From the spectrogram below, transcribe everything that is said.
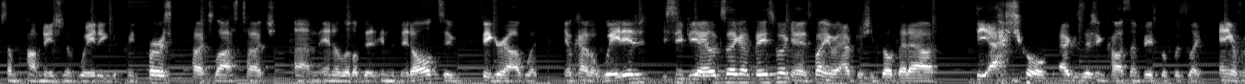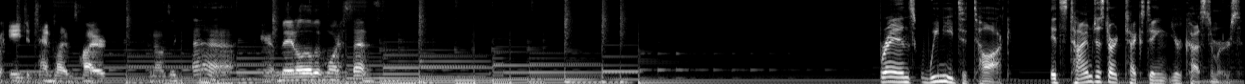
some combination of weighting between first touch, last touch, um, and a little bit in the middle to figure out what you know kind of a weighted CPA looks like on Facebook. And it's funny after she built that out, the actual acquisition cost on Facebook was like anywhere from eight to ten times higher. And I was like, ah, it made a little bit more sense. Brands, we need to talk. It's time to start texting your customers.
